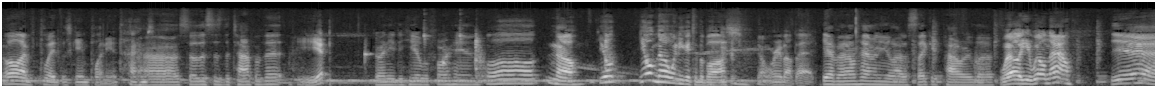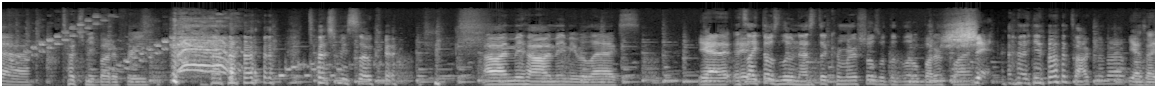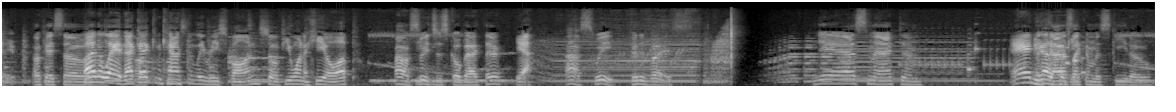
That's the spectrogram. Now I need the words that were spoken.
Well, I've played this game plenty of times. Uh, so this is the top of it. yep. Do I need to heal beforehand? Well, no. You'll you'll know when you get to the boss. Don't worry about that. Yeah, but I don't have any a lot of psychic power left. Well, you will now. Yeah, touch me, Butterfree. touch me so good. Oh, I made how I made me relax. Yeah, it- It's it- like those Lunesta commercials with the little butterfly. shit. you know what I'm talking about? Yes, I do. Okay, so. By the way, that guy oh. can constantly respawn. So if you want to heal up, Oh, sweet. Just go back there. yeah. Ah, sweet. Good advice. Yeah, I smacked him. And you that got guy a was cookie. like a mosquito.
